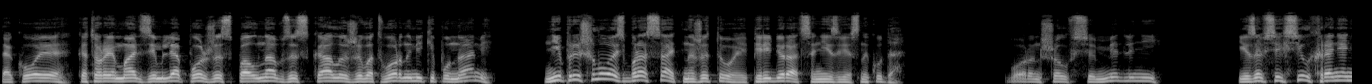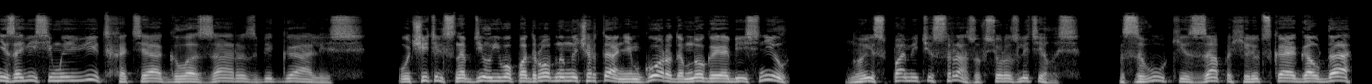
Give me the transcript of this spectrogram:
Такое, которое мать-земля позже сполна взыскала животворными кипунами, не пришлось бросать на житое, перебираться неизвестно куда. Ворон шел все медленней, изо всех сил храня независимый вид, хотя глаза разбегались. Учитель снабдил его подробным начертанием города, многое объяснил, но из памяти сразу все разлетелось. Звуки, запахи, людская голда,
